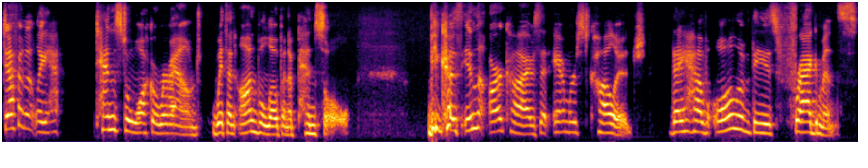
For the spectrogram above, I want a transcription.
definitely ha- tends to walk around with an envelope and a pencil because in the archives at Amherst College, they have all of these fragments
